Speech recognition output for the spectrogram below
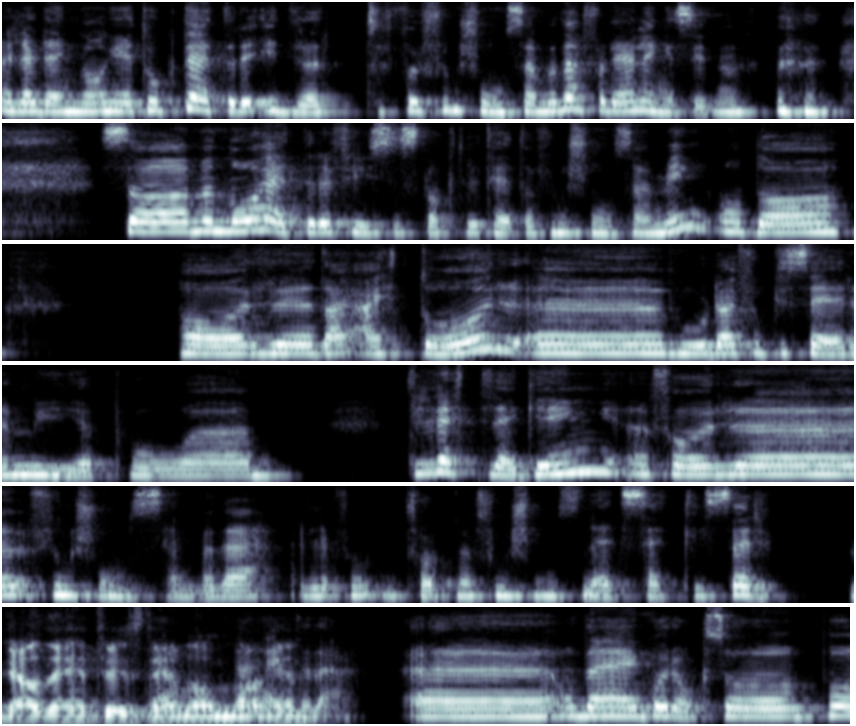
Eller den gang jeg tok det, heter det idrett for funksjonshemmede, for det er lenge siden. Så, men nå heter det fysisk aktivitet og funksjonshemming, og da har de ett år eh, hvor de fokuserer mye på eh, tilrettelegging for eh, funksjonshemmede, eller folk med funksjonsnedsettelser. Ja, det heter visst det nå om dagen. Det det. Eh, og det går også på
